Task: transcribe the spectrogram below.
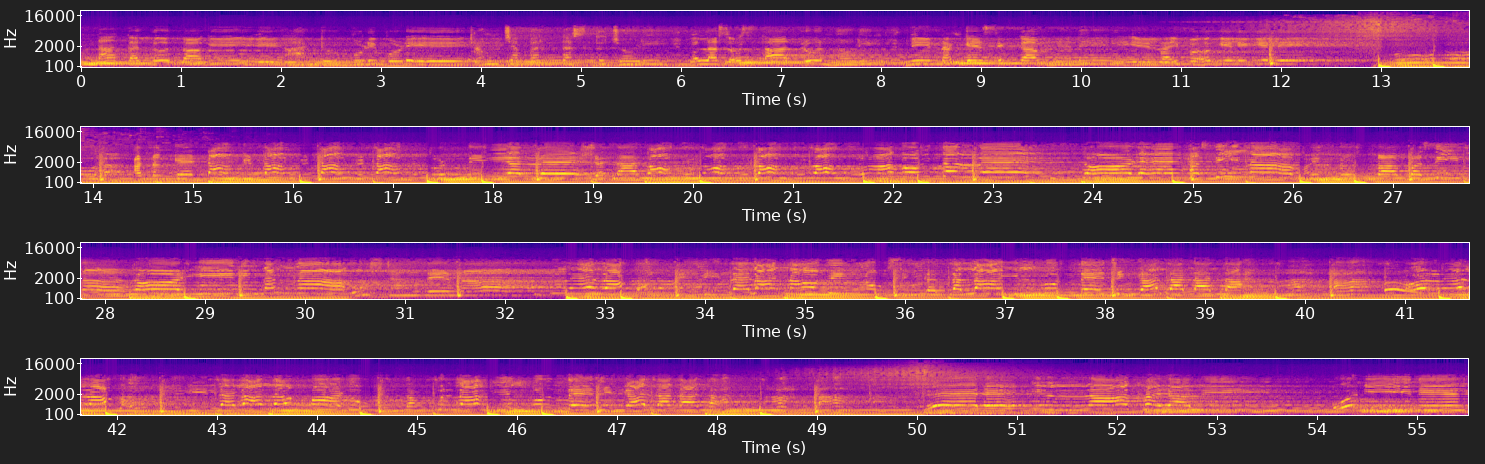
ಕಣ್ಣ ಕಲ್ಲು ತಾಗಿ ಹಾಡು ಪುಡಿ ಪುಡಿ ಜಬರ್ದಸ್ತ್ ಜೋಡಿ, ಎಲ್ಲ ಸುಸ್ತಾದ್ರು ನೋಡಿ ನೀ ನಂಗೆ ಸಿಕ್ಕ ಮೇಲೆ ಲೈಫ್ ಗಿಲಿ ಗಿಲಿ. ಟಾಂಗ್ ಟಾಂಗ್ ಟಾಂಗ್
